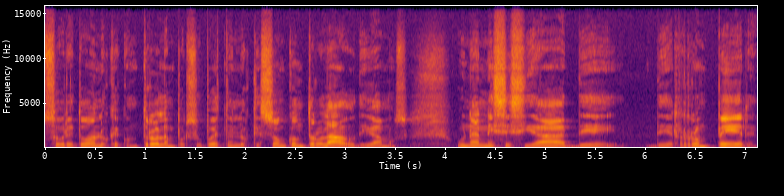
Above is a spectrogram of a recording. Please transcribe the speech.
sobre todo en los que controlan, por supuesto, en los que son controlados, digamos, una necesidad de, romper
